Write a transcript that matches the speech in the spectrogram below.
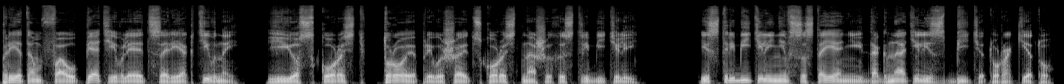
При этом Фау-5 является реактивной. Ее скорость втрое превышает скорость наших истребителей. Истребители не в состоянии догнать или сбить эту ракету.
